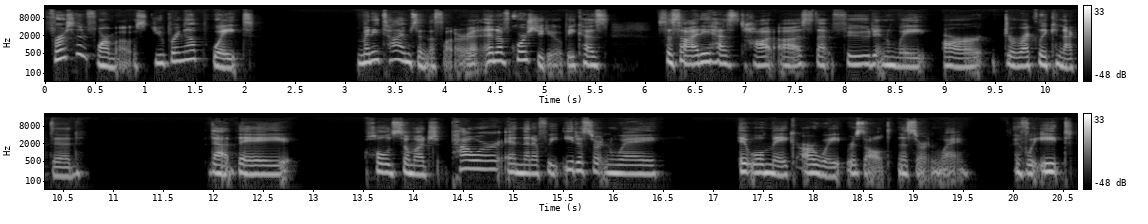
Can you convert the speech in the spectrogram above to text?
First and foremost, you bring up weight many times in this letter. And of course you do, because society has taught us that food and weight are directly connected, that they hold so much power. And then if we eat a certain way, it will make our weight result in a certain way. If we eat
